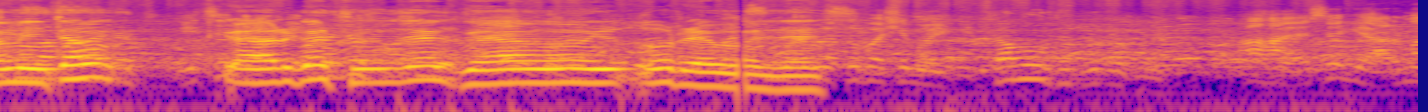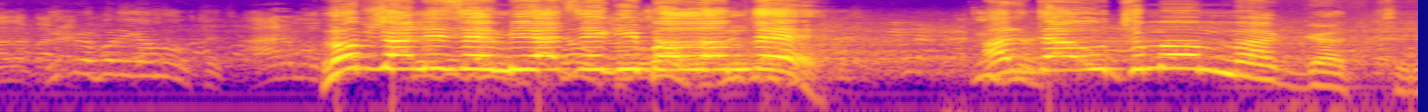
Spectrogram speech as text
ამიტომ კარგად უნდა გამოიყურებოდეს ლობჟანიზე მიაწეგი ბოლომდე. არ დაუთმო მაგათი.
